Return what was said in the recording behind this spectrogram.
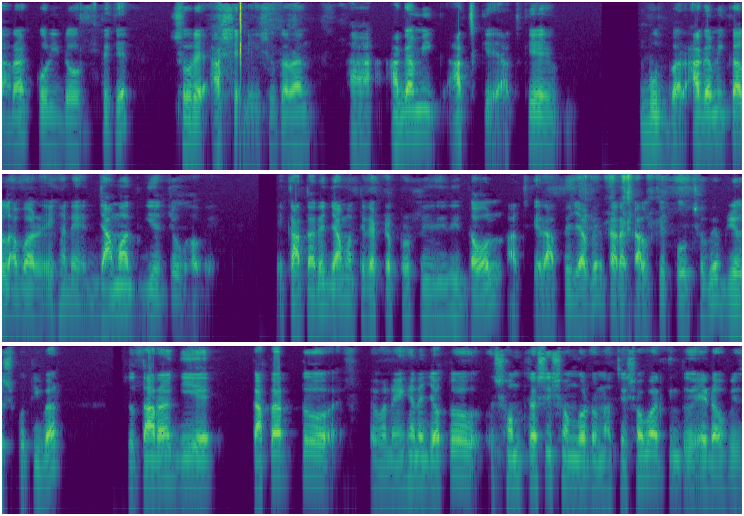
তারা করিডোর থেকে সরে আসেনি। সুতরাং আগামী আজকে আজকে বুধবার, আগামীকাল আবার এখানে জামাত গিয়ে যোগ হবে। এই কাতারে জামাতের একটা প্রতিনিধি দল আজকে রাতে যাবে, তারা কালকে পৌঁছবে বৃহস্পতিবার। তো তারা গিয়ে, কাতার তো মানে এখানে যত সন্ত্রাসী সংগঠন আছে, সবার কিন্তু হেড অফিস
